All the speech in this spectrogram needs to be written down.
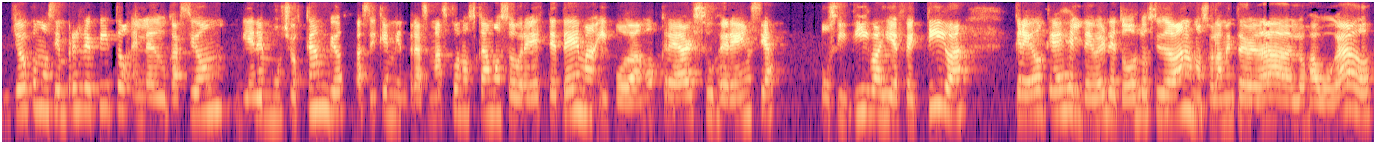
Yo, como siempre repito, en la educación vienen muchos cambios, así que mientras más conozcamos sobre este tema y podamos crear sugerencias positivas y efectivas, creo que es el deber de todos los ciudadanos, no solamente ¿verdad? los abogados,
